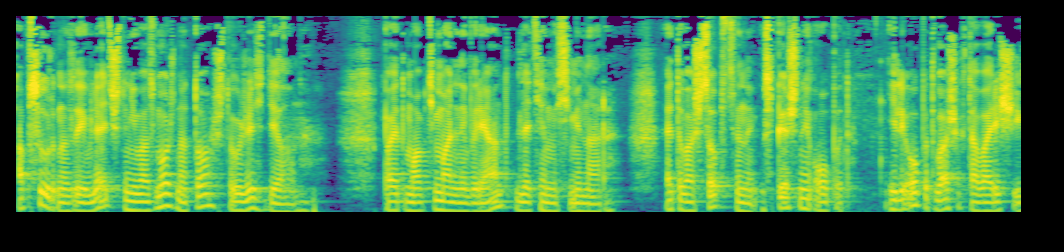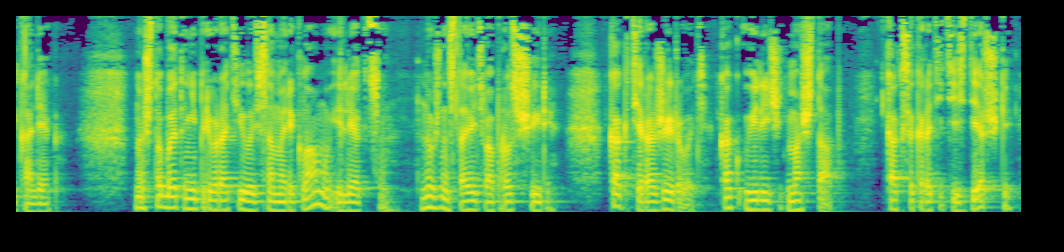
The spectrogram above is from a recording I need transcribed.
Абсурдно заявлять, что невозможно то, что уже сделано. Поэтому оптимальный вариант для темы семинара – это ваш собственный успешный опыт или опыт ваших товарищей и коллег. Но чтобы это не превратилось в саморекламу и лекцию, нужно ставить вопрос шире. Как тиражировать, как увеличить масштаб, как сократить издержки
